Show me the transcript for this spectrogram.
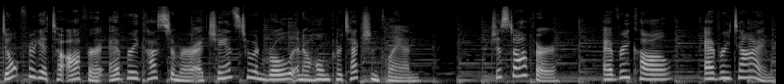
Don't forget to offer every customer a chance to enroll in a home protection plan. Just offer. Every call, every time.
